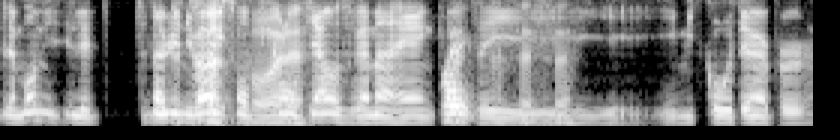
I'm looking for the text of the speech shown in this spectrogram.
Le monde, le- dans l'univers, ils font plus là. confiance vraiment à Hank. Là, Ah, il, ça. il- il est mis de côté un peu. là.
